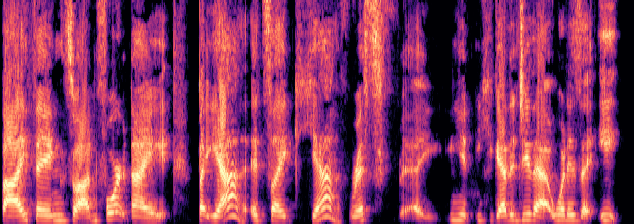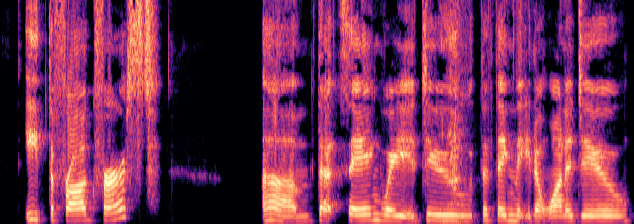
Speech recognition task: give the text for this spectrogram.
buy things on Fortnite. But yeah, it's like, yeah, risk. uh, You, you got to do that. What is it? Eat eat the frog first. Um, that saying where you do the thing that you don't want to do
